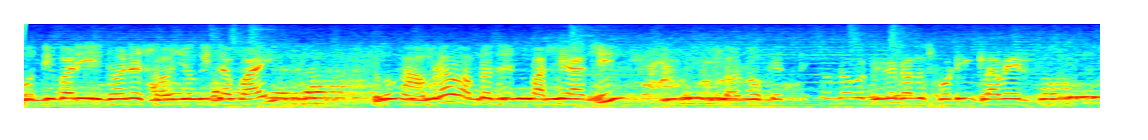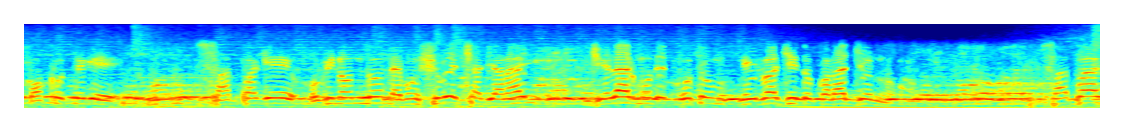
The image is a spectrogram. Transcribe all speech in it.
প্রতিবারই এই ধরনের সহযোগিতা পাই এবং আমরাও আপনাদের পাশে আছি। সর্বক্ষেত্রে নগর বিবেকানন্দ স্পোর্টিং ক্লাবের পক্ষ থেকে সাতভাগে অভিনন্দন এবং শুভেচ্ছা জানাই জেলার মধ্যে প্রথম নির্বাচিত করার জন্য। সাতভাগ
